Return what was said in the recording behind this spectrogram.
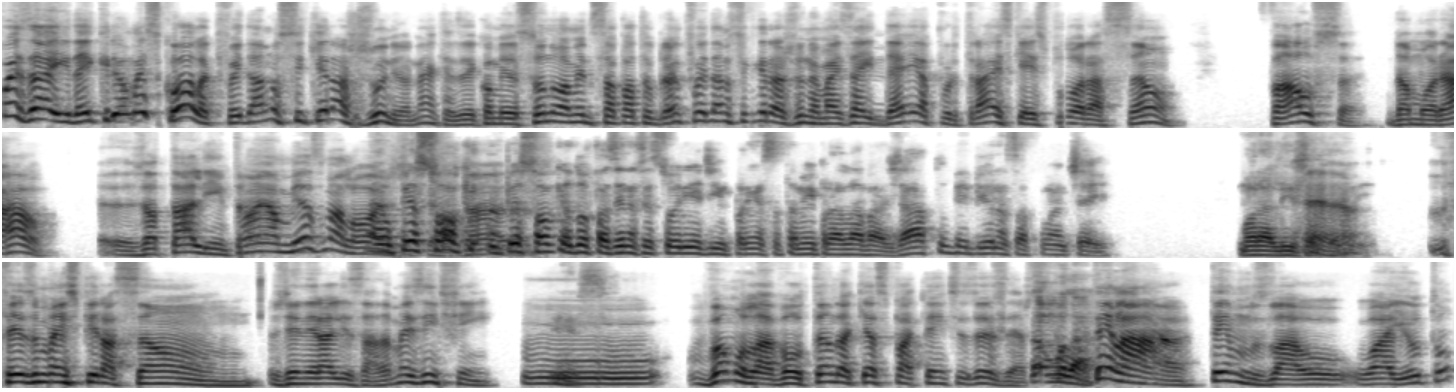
Pois é, e daí criou uma escola que foi dar no Siqueira Júnior, né? Quer dizer, começou no Homem do Sapato Branco, foi dar no Siqueira Júnior, mas a ideia por trás, que é a exploração falsa da moral, eh, já está ali. Então é a mesma lógica. É, o, pessoal que, o pessoal que andou fazendo assessoria de imprensa também para Lava Jato bebeu nessa fonte aí. Moralista é, também. Fez uma inspiração generalizada, mas enfim. O... Vamos lá, voltando aqui às patentes do Exército. Vamos lá. Tem lá, temos lá o, o Ailton,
